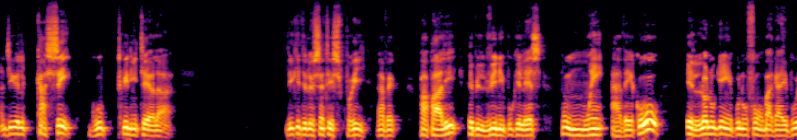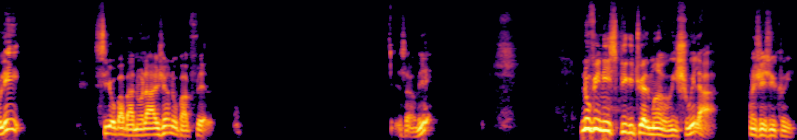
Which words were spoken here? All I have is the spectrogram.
an dire l kase group triniter la. Li ki te le Saint-Esprit avek papa li, epi l vini pou ke les pou mwen avek ou, e lon nou gen pou nou fon bagay pou li, si yo baba nou la ajan nou pap fel. Zami, nou vini spirituellement richwe la, an Jésus-Christ.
